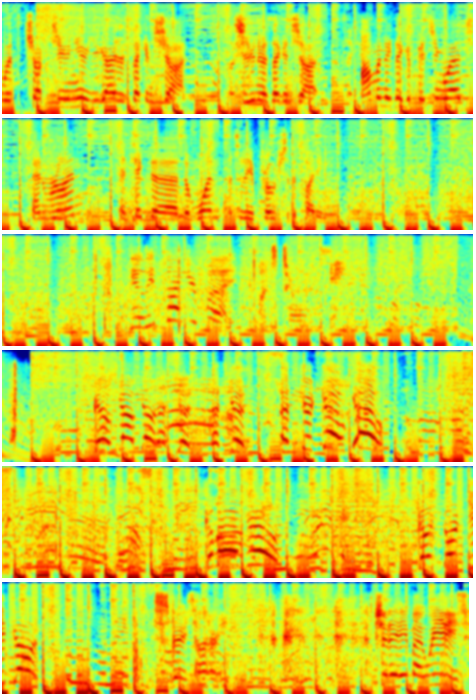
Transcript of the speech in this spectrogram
with Chuck Junior. You guys are second shot. So you're gonna second shot. I'm gonna take a pitching wedge and run and take the the one until the approach to the putting. No, it's not your butt. Let's do this. That's good. That's. Go, go. Come on, girl. Go, go, keep going. This is very tiring. Should have ate my Wheaties.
